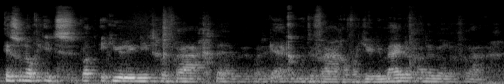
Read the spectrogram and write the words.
is er nog iets wat ik jullie niet gevraagd heb, wat ik eigenlijk moet vragen of wat jullie mij nog hadden willen vragen?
